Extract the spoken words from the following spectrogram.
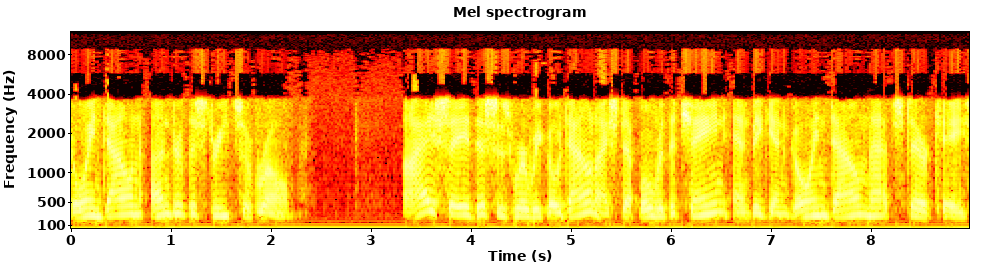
going down under the streets of Rome. I say this is where we go down. I step over the chain and begin going down that staircase,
